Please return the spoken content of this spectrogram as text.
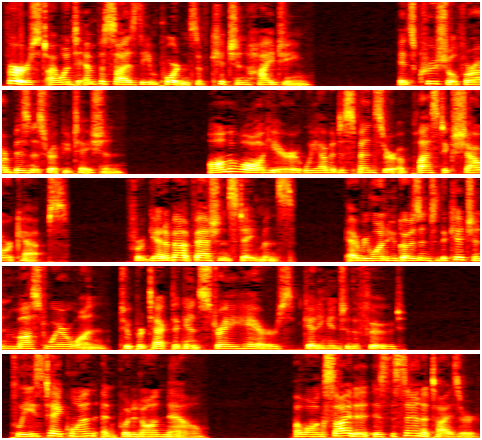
First, I want to emphasize the importance of kitchen hygiene. It's crucial for our business reputation. On the wall here, we have a dispenser of plastic shower caps. Forget about fashion statements. Everyone who goes into the kitchen must wear one to protect against stray hairs getting into the food. Please take one and put it on now. Alongside it is the sanitizer.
